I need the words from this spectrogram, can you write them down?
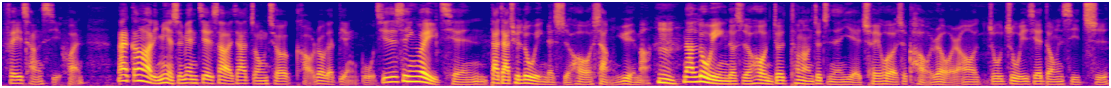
非常喜欢。那刚好里面也顺便介绍一下中秋烤肉的典故。其实是因为以前大家去露营的时候赏月嘛，嗯，那露营的时候你就通常就只能野炊或者是烤肉，然后煮煮一些东西吃，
